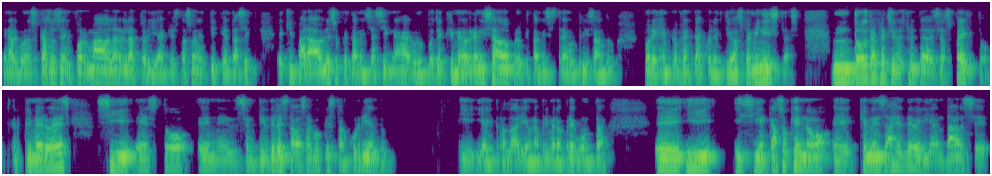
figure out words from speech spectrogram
En algunos casos se ha informado a la relatoría que estas son etiquetas equiparables o que también se asignan a grupos de crimen organizado, pero que también se están utilizando, por ejemplo, frente a colectivas feministas. Mm, dos reflexiones frente a ese aspecto. El primero es si esto en el sentir del Estado es algo que está ocurriendo, y, ahí trasladaría una primera pregunta, eh, y, y, si en caso que no, eh, ¿qué mensajes deberían darse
